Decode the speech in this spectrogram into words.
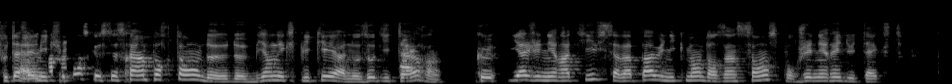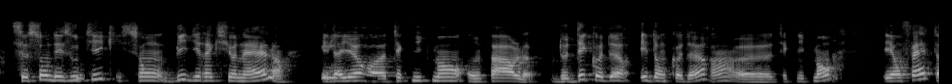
Tout à fait, euh, mais je pense que ce serait important de, bien expliquer à nos auditeurs que l'IA générative, ça va pas uniquement dans un sens pour générer du texte. Ce sont des outils qui sont bidirectionnels. Et d'ailleurs, euh, techniquement, on parle de décodeur et d'encodeur, hein, euh, techniquement. Et en fait,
